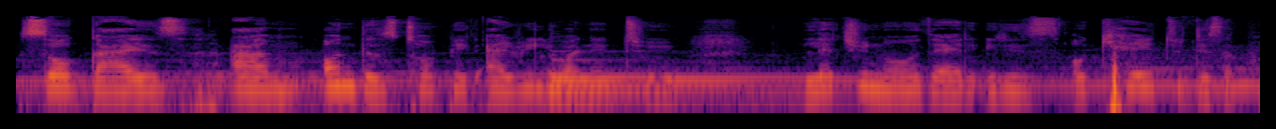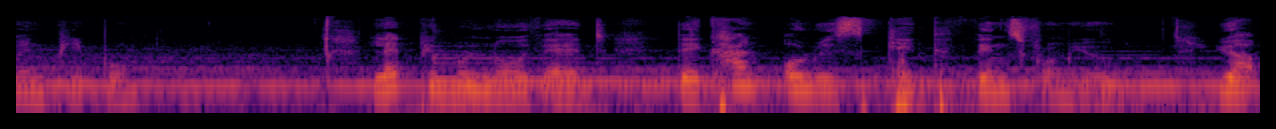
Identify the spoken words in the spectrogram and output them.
So, guys, um, on this topic, I really wanted to let you know that it is okay to disappoint people. Let people know that they can't always get things from you. You are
